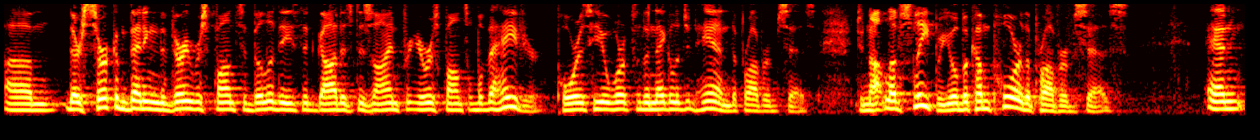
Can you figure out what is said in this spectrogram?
um, they're circumventing the very responsibilities that God has designed for irresponsible behavior. Poor is he who works with a negligent hand, the proverb says. Do not love sleep or you'll become poor, the proverb says. And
